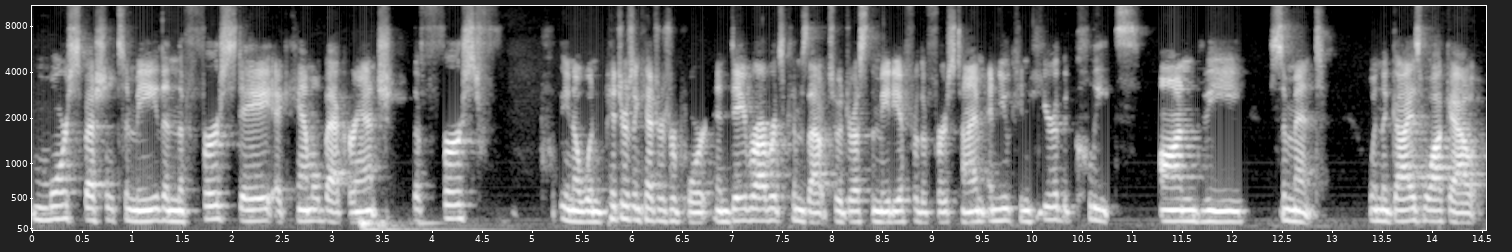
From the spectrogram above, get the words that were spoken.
more special to me than the first day at Camelback Ranch, the first you know, when pitchers and catchers report and Dave Roberts comes out to address the media for the first time and you can hear the cleats on the cement when the guys walk out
